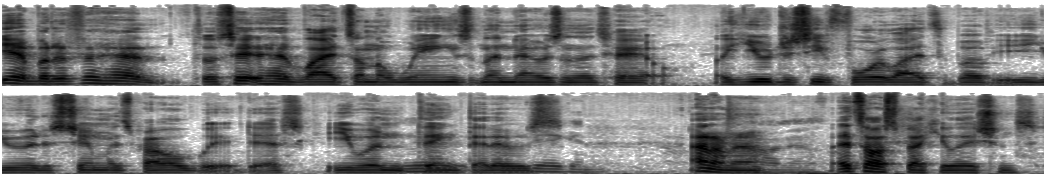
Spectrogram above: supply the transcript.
Yeah, but if it had, so say it had lights on the wings and the nose and the tail, like you would just see four lights above you, you would assume it's probably a disc. You wouldn't Yeah, think that it was. I I don't I know. don't know. It's all speculations.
